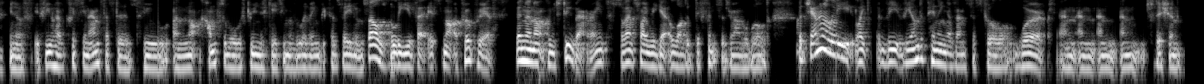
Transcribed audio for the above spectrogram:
Mm. You know, if, if you have Christian ancestors who are not comfortable with communicating with the living because they themselves believe that it's not appropriate, then they're not going to do that, right? So that's why we get a lot of differences around the world. But generally, like the the underpinning of ancestral work and and and, and tradition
